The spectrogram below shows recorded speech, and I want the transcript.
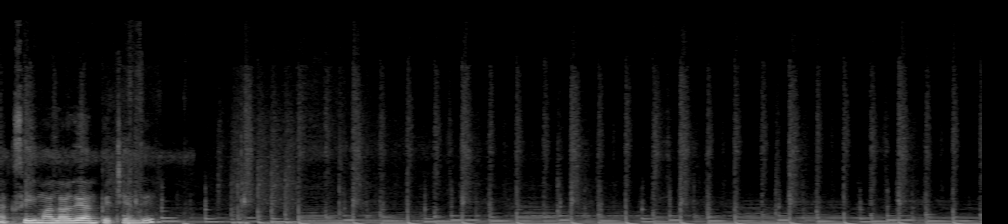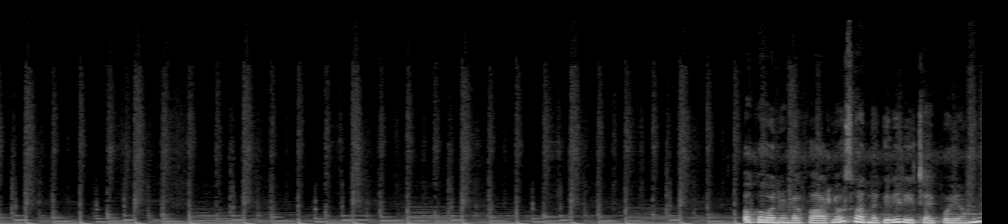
నాకు సేమ్ అలాగే అనిపించింది. ఒక వన్ అండ్ హాఫ్ అవర్లో స్వర్ణగిరి రీచ్ అయిపోయాము.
